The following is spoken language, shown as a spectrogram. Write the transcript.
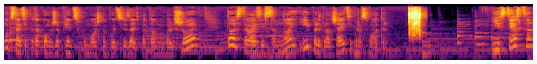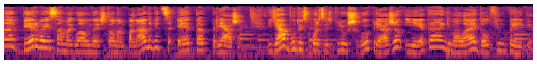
ну, кстати, по такому же принципу можно будет связать потом и большое, то оставайтесь со мной и продолжайте просмотр. Естественно, первое и самое главное, что нам понадобится, это пряжа. Я буду использовать плюшевую пряжу, и это Himalaya Dolphin Baby.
